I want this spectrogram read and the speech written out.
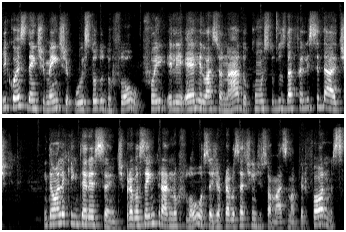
E coincidentemente, o estudo do flow foi ele é relacionado com estudos da felicidade Então, olha que interessante. Para você entrar no flow, ou seja, para você atingir sua máxima performance,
